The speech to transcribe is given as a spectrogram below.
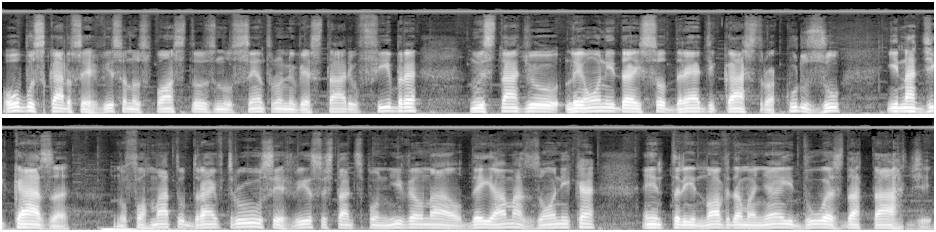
ou buscar o serviço nos postos no Centro Universitário Fibra no estádio Leônidas Sodré de Castro, a Curuzu, e na de casa. No formato drive-thru, o serviço está disponível na aldeia amazônica entre 9 da manhã e 2 da tarde.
